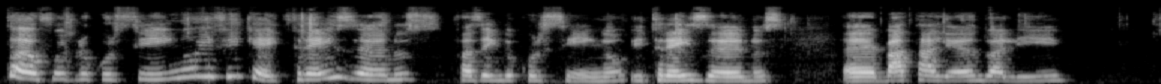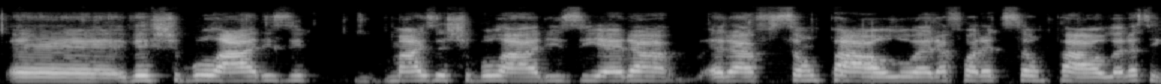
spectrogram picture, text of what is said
Então, eu fui para o cursinho e fiquei três anos fazendo cursinho e três anos é, batalhando ali é, vestibulares e mais vestibulares e era era São Paulo, era fora de São Paulo, era assim.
